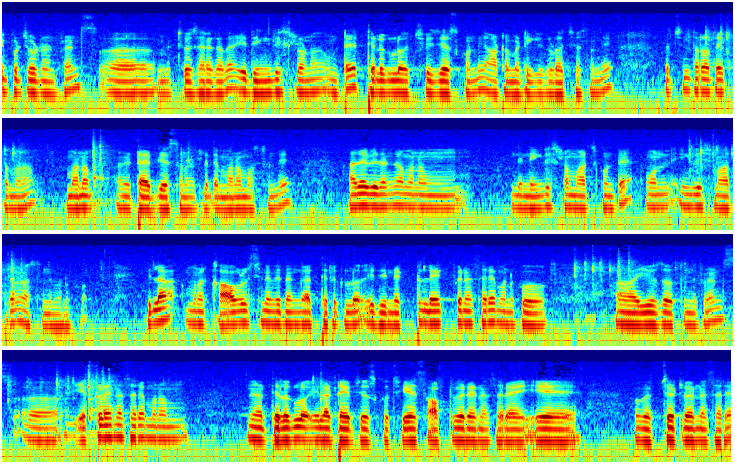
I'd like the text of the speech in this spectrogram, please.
ఇప్పుడు చూడండి ఫ్రెండ్స్ మీరు చూసారు కదా ఇది ఇంగ్లీష్లోనే ఉంటే తెలుగులో చూస్ చేసుకోండి ఆటోమేటిక్ ఇక్కడ వచ్చేస్తుంది. వచ్చిన తర్వాత ఇక్కడ మనం మనం అని టైప్ చేస్తున్నట్లయితే మనం వస్తుంది. అదేవిధంగా మనం దీన్ని ఇంగ్లీష్లో మార్చుకుంటే ఓన్లీ ఇంగ్లీష్ మాత్రమే వస్తుంది మనకు. ఇలా మనకు కావాల్సిన విధంగా తెలుగులో ఇది నెట్ లేకపోయినా సరే మనకు యూజ్ అవుతుంది ఫ్రెండ్స్. ఎక్కడైనా సరే మనం తెలుగులో ఇలా టైప్ చేసుకోవచ్చు. ఏ సాఫ్ట్వేర్ అయినా సరే ఏ వెబ్సైట్లో అయినా సరే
